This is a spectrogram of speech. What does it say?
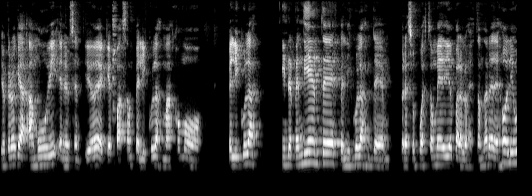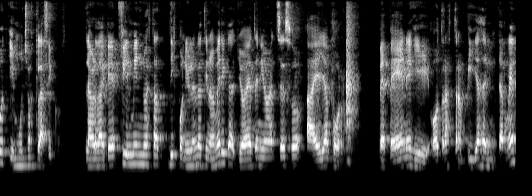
yo creo que a, Movie en el sentido de que pasan películas más como películas independientes, películas de presupuesto medio para los estándares de Hollywood y muchos clásicos. La verdad que Filming no está disponible en Latinoamérica, yo he tenido acceso a ella por VPNs y otras trampillas del Internet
